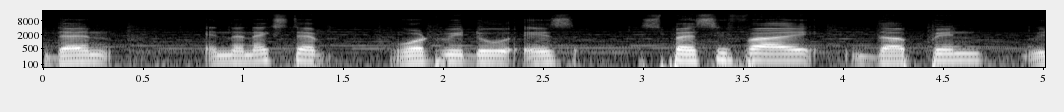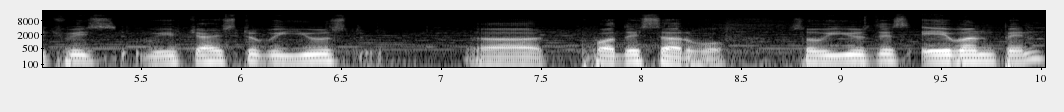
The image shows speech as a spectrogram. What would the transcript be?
Then in the next step what we do is specify the pin which which, which has to be used uh, for this servo. So we use this a1 pin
